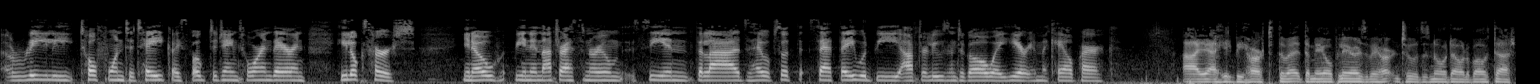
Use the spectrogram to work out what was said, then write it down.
a really tough one to take. I spoke to James Horan there, and he looks hurt. You know, being in that dressing room, seeing the lads, how upset they would be after losing to Galway here in MacHale Park. Ah, yeah, he'll be hurt. The, the Mayo players will be hurting too. There's no doubt about that.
